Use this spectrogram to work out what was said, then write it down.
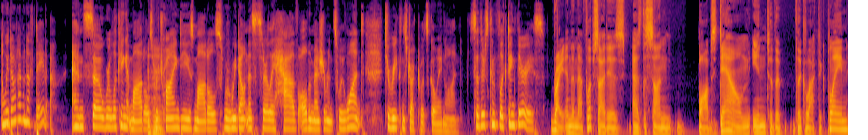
And we don't have enough data. And so we're looking at models. We're mm-hmm. trying to use models where we don't necessarily have all the measurements we want to reconstruct what's going on. So there's conflicting theories. Right. And then that flip side is as the sun bobs down into the the galactic plane.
